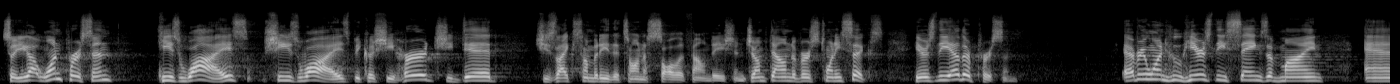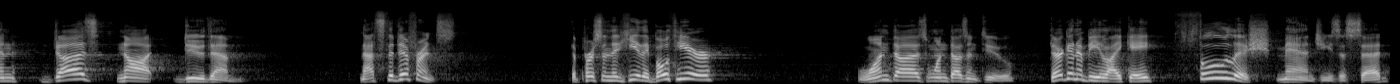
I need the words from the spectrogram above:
So you got one person, He's wise, she's wise because she heard, she did. She's like somebody that's on a solid foundation. Jump down to verse 26. Here's the other person. Everyone who hears these sayings of mine and does not do them. That's the difference. The person that hear, they both hear, one does, one doesn't do. They're going to be like a foolish man, Jesus said,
